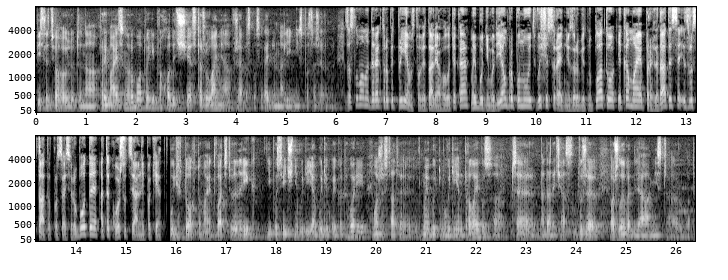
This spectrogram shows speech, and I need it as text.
Після цього людина приймається на роботу і проходить ще стажування вже безпосередньо на лінії з пасажирами. За словами директора підприємства Віталія Голотяка, майбутнім водіям пропонують вище середню заробітну плату, яка має переглядатися і зростати в процесі роботи, а також соціальний пакет. Будь-хто, хто має 21 рік і посвідчення водія будь-якої категорії, може стати в майбутньому водієм тролейбуса. Це на даний час дуже важливе для міста робота.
